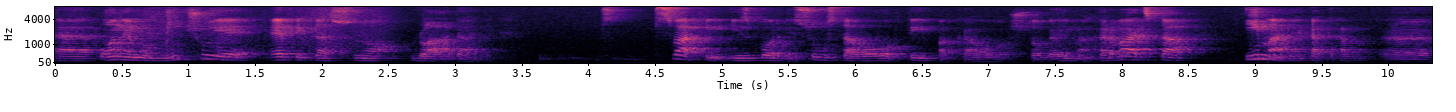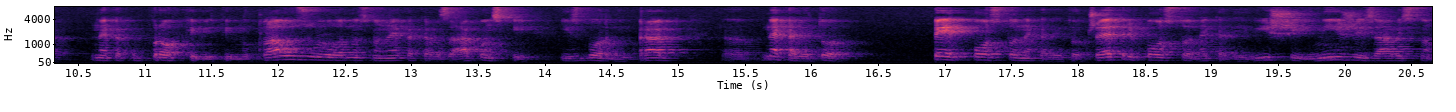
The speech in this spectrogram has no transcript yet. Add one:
e, onemogućuje efikasno vladanje. Svaki izborni sustav ovog tipa kao što ga ima Hrvatska ima nekakav, e, nekakvu prohibitivnu klauzulu, odnosno nekakav zakonski izborni prag. E, nekad je to 5%, nekad je to 4%, nekad je viši i niži, zavisno.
